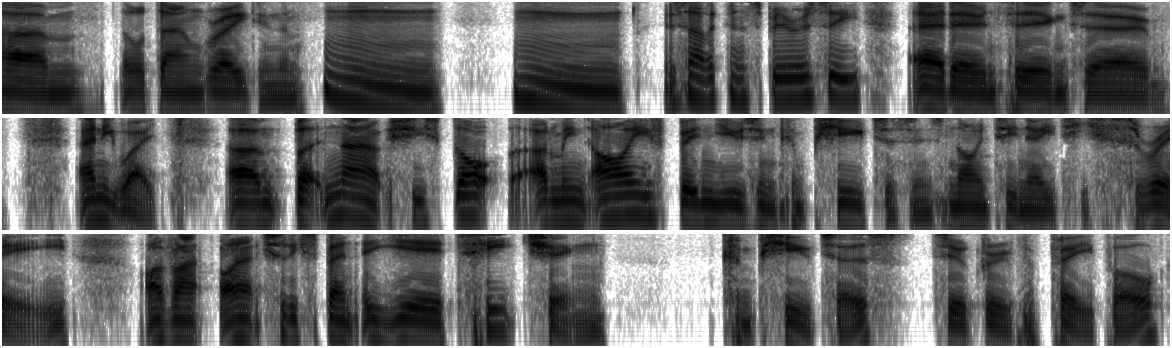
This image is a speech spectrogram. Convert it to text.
um, or downgrading them. Hmm. Hmm, is that a conspiracy? I don't think so. Anyway, um, but now she's got. I mean, I've been using computers since 1983. I've I actually spent a year teaching computers to a group of people,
